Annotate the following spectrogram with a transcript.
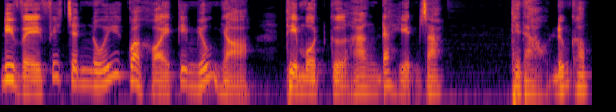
đi về phía chân núi qua khỏi cái miếu nhỏ thì một cửa hang đã hiện ra. Thế nào đúng không?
